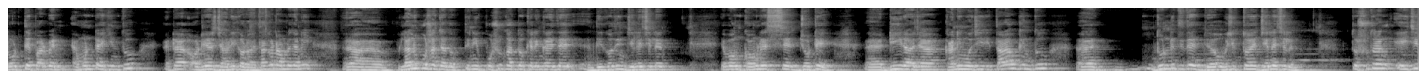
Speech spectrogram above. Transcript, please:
লড়তে পারবেন এমনটাই কিন্তু একটা অর্ডিন্যান্স জারি করা হয়। তার কারণ আমরা জানি লালু প্রসাদ যাদব, তিনি পশু খাদ্য কেলেঙ্কারিতে দীর্ঘদিন জেলে ছিলেন। এবং কংগ্রেসের জোটে ডি রাজা, কানিমজি তারাও কিন্তু দুর্নীতিতে অভিযুক্ত হয়ে জেলে ছিলেন। তো সুতরাং এই যে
